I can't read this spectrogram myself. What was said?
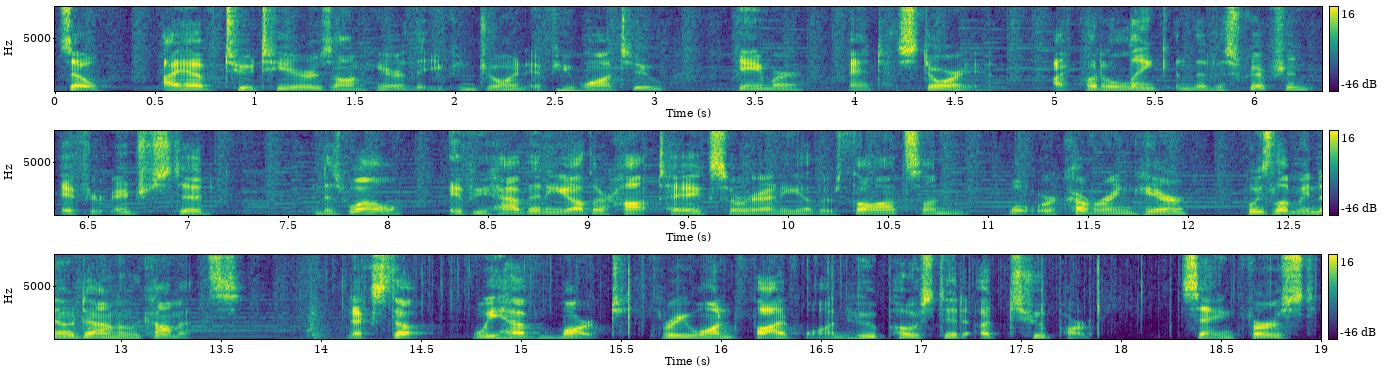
So, I have two tiers on here that you can join if you want to Gamer and Historian. I've put a link in the description if you're interested, and as well, if you have any other hot takes or any other thoughts on what we're covering here, please let me know down in the comments. Next up, we have Mart3151 who posted a two-part saying first,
